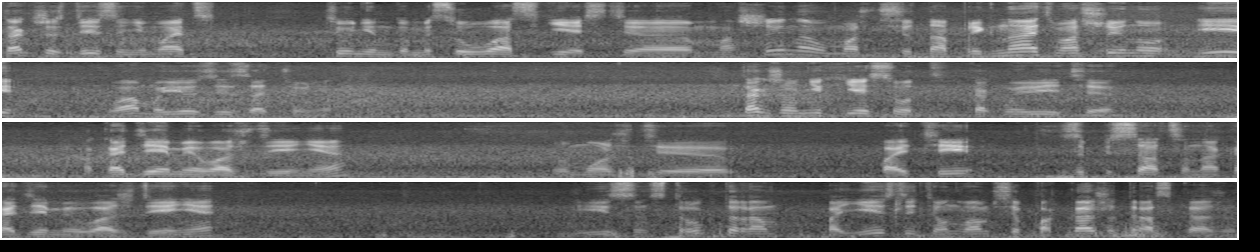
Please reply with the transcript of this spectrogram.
Также здесь занимается тюнингом. Если у вас есть э, машина, вы можете сюда пригнать машину и вам ее здесь затюнят. Также у них есть вот, как вы видите, Академия вождения. Вы можете пойти записаться на Академию вождения и с инструктором поездить, он вам все покажет, расскажет.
